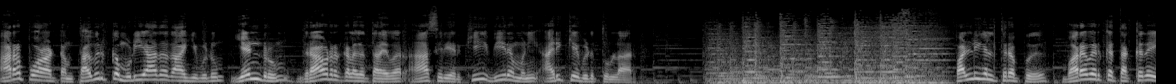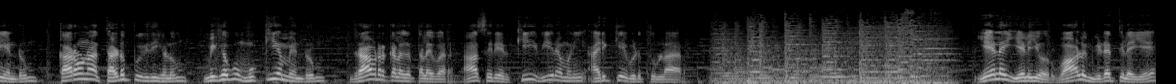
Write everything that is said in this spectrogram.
அறப்போராட்டம் தவிர்க்க முடியாததாகிவிடும் என்றும் திராவிடர் கழக தலைவர் ஆசிரியர் கி. வீரமணி அறிக்கை விடுத்துள்ளார். பள்ளிகள் திறப்பு வரவேற்கத்தக்கதே என்றும் கரோனா தடுப்பு விதிகளும் மிகவும் முக்கியம் என்றும் திராவிடர் கழக தலைவர் ஆசிரியர் கி. வீரமணி அறிக்கை விடுத்துள்ளார். ஏழை எளியோர் வாழும் இடத்திலேயே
